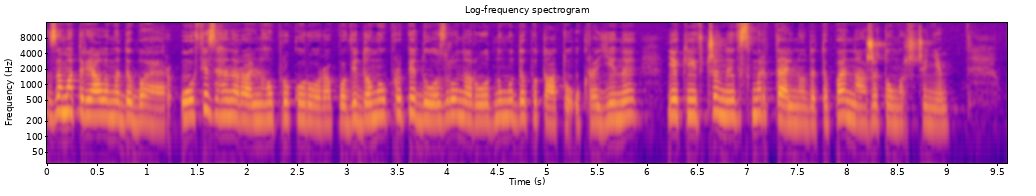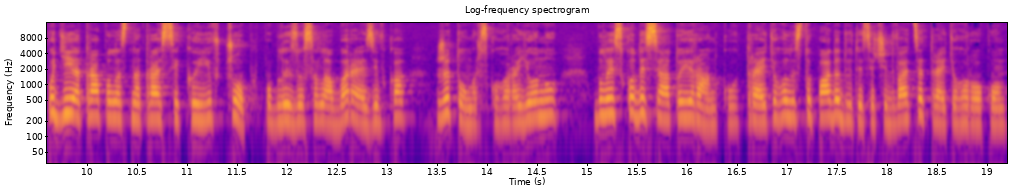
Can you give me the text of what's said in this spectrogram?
За матеріалами ДБР, Офіс Генерального прокурора повідомив про підозру народному депутату України, який вчинив смертельну ДТП на Житомирщині. Подія трапилась на трасі Київ-Чоп поблизу села Березівка Житомирського району близько 10-ї ранку, 3 листопада 2023 року.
